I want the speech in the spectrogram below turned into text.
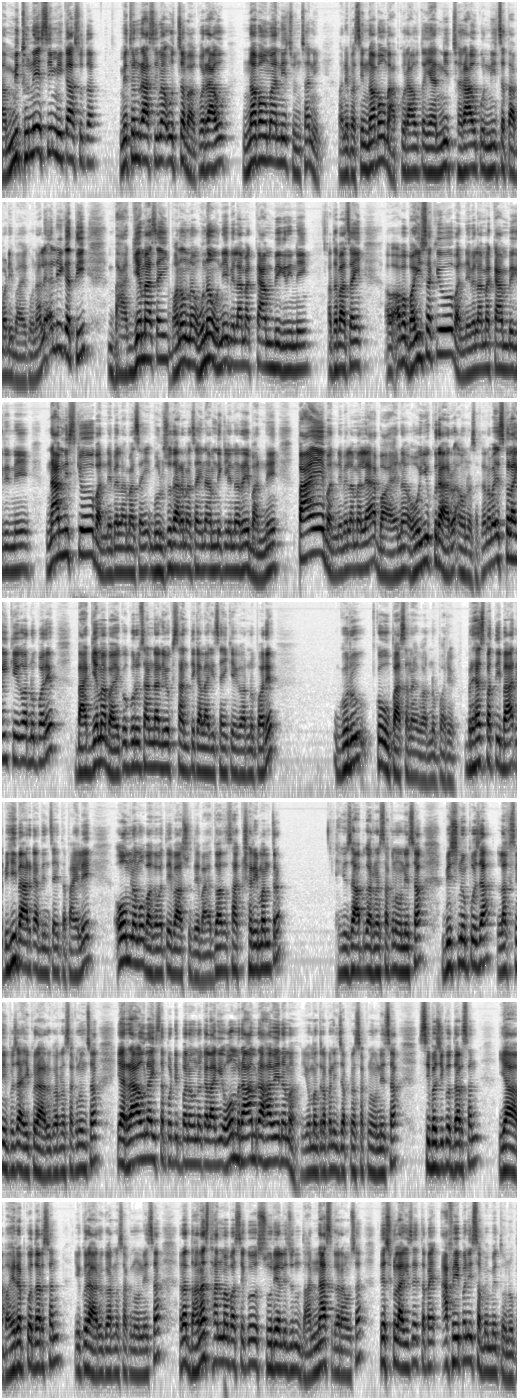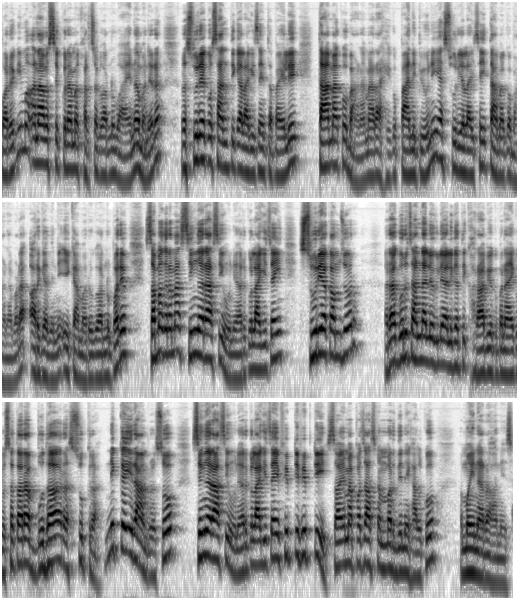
मिथुने सिमिका सुत मिथुन राशिमा उच्च भएको राहु नवौँमा निच हुन्छ नि। भनेपछि नवौँ भावको राहु त यहाँ निच राहुको निचता बढी भएको हुनाले अलिकति भाग्यमा चाहिँ भनौँ न हुन हुने बेलामा काम बिग्रिने। अथवा चाहिँ अब भइसक्यो भन्ने बेलामा काम बिग्रिने नाम निस्क्यो भन्ने बेलामा चाहिँ भुल सुधारमा चाहिँ नाम निक्लेन रे भन्ने पाएँ भन्ने बेलामा ल्या भएन हो यो कुराहरू आउन सक्छन्। अब यसको लागि के गर्नु पर्यो? भाग्यमा भएको गुरु चाण्डाल योग शान्तिका लागि चाहिँ के गर्नु पर्यो? गुरुको उपासना गर्नु पर्यो। बृहस्पतिबार बिहिबारका दिन चाहिँ तपाईँले ओम नमो भगवते वासुदेवाय द्वादशाक्षरी मन्त्र यो जाप गर्न सक्नुहुनेछ। विष्णु पूजा लक्ष्मी पूजा यी कुराहरू गर्न सक्नुहुन्छ। या राहुलाई सपोर्टिभ बनाउनका लागि ओम राम राहवे नम यो मन्त्र पनि जप्न सक्नुहुनेछ। शिवजीको दर्शन या भैरवको दर्शन यो कुराहरू गर्न सक्नुहुनेछ र धनस्थानमा बसेको सूर्यले जुन धननाश गराउँछ त्यसको लागि चाहिँ तपाईँ आफै पनि संयमित हुनु पऱ्यो कि म अनावश्यक कुरामा खर्च गर्नु भएन भनेर र सूर्यको शान्तिका लागि चाहिँ तपाईँले तामाको भाँडामा राखेको पानी पिउने या सूर्यलाई चाहिँ तामाको भाँडाबाट अर्घ दिने यी कामहरू गर्नु पर्यो समग्रमा सिंह राशि हुनेहरूको लागि चाहिँ सूर्य कमजोर र गुरु चाण्डाल योगले अलिकति खराब योग बनाएको छ तर बुध र शुक्र निकै राम्रो सो सिंह राशि हुनेहरूको लागि चाहिँ फिफ्टी फिफ्टी सयमा पचास नम्बर दिने खालको महिना रहनेछ।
